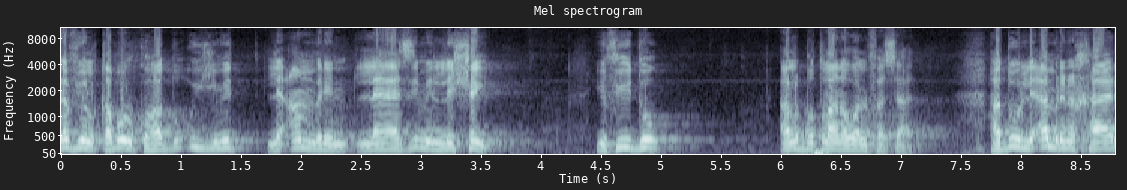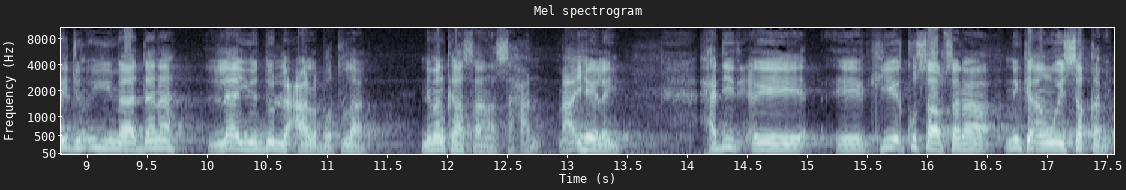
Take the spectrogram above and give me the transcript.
Nafyu lqabuulku hadduu u yimid liamrin laazimin lishay yufiidu albuطlaana walfasaad. Hadduu liamrin khaarijin u yimaadana laa yudul cala albuطlaan nimankaasaana saxan maxaa yeelay xadiid kii ku saabsanaa ninka aan weyse qabin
